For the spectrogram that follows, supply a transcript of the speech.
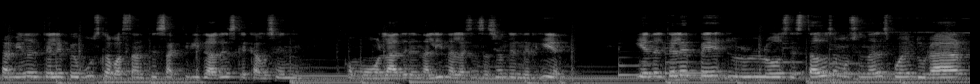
También el TLP busca bastantes actividades que causen como la adrenalina, la sensación de energía. Y en el TLP los estados emocionales pueden durar,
